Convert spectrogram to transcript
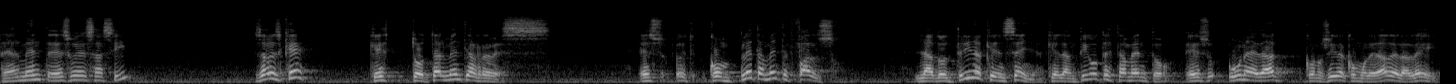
¿Realmente eso es así? ¿Sabes qué? Que es totalmente al revés. Es, completamente falso. La doctrina que enseña que el Antiguo Testamento es una edad conocida como la edad de la ley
